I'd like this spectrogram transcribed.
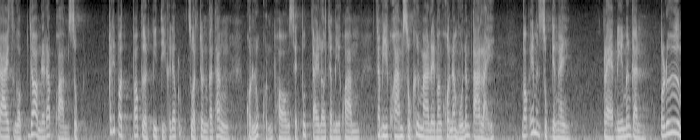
กายสงบย่อมได้รับความสุข ก็ที่พอพอเกิดปีติเขาเรียกสวดจนกระทั่งขนลุกขนพองเสร็จปุ๊บใจเราจะมีความจะมีความสุขขึ้นมาเลยบางคนน้ำหูน้ำตาไหล บอกเอ๊ะมันสุขยังไง แปลกดีเหมือนกัน ปลื้ม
